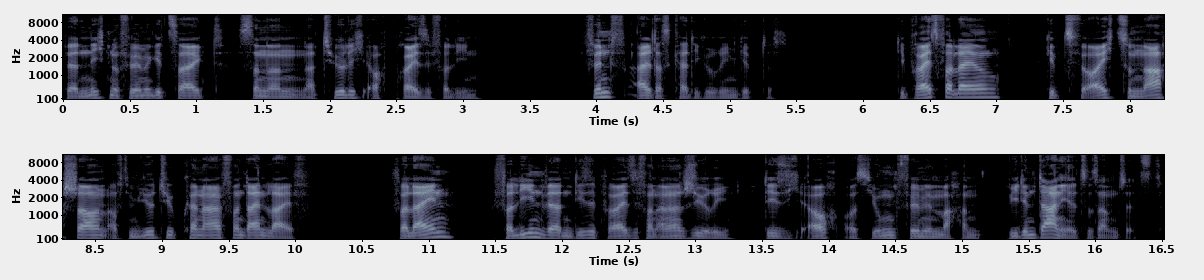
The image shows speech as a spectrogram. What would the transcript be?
werden nicht nur Filme gezeigt, sondern natürlich auch Preise verliehen. Fünf Alterskategorien gibt es. Die Preisverleihung gibt's für euch zum Nachschauen auf dem YouTube-Kanal von Dein Live. Verleihen, verliehen werden diese Preise von einer Jury, die sich auch aus jungen Filmemachern wie dem Daniel zusammensetzt.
